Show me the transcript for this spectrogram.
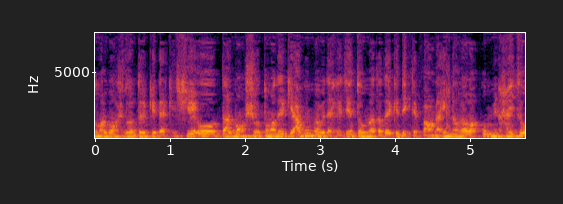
তোমার বংশধরদেরকে দেখে, সেও তার বংশ তোমাদেরকে এমন ভাবে দেখে যে তোমরা তাদেরকে দেখতে পাও না। ইন্নাহু ইয়ারাকুম মিন হাইথু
